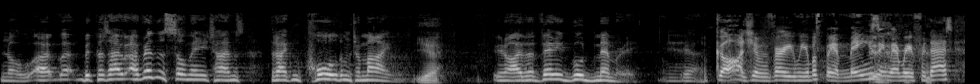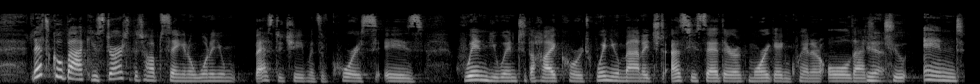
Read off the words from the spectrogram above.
No, I, uh, because I, have read them so many times that I can call them to mind. Yeah. You know, I have a very good memory. Yeah. God, you have a very, you must be amazing memory for that. Let's go back. You start at the top saying, you know, one of your best achievements, of course, is when you went to the High Court, when you managed, as you said there at Morgan Quinn and all that, yeah. to end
